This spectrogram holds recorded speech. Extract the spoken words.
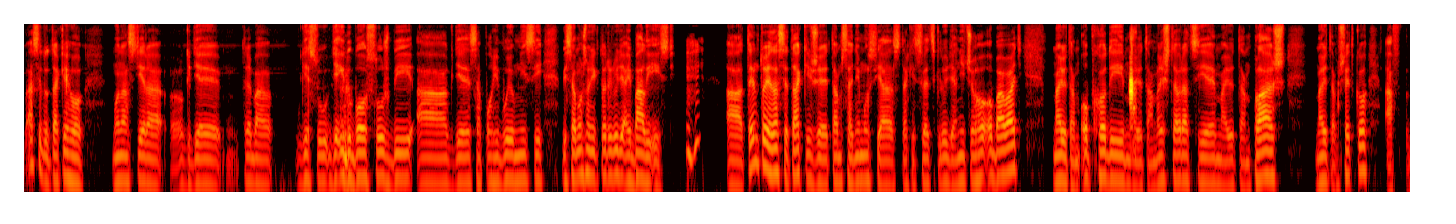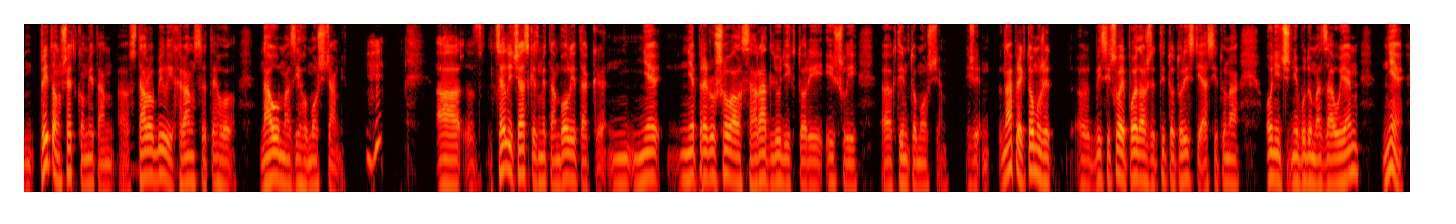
Asi do takého monastiera, kde treba kde, sú, kde idú bohoslužby a kde sa pohybujú mnisi, by sa možno niektorí ľudia aj báli ísť. Uh-huh. A tento je zase taký, že tam sa nemusia takí svetskí ľudia ničoho obávať. Majú tam obchody, majú tam reštaurácie, majú tam pláž, majú tam všetko. A pri tom všetkom je tam e, starobilý chrám svätého Nauma s jeho mošťami. Mm-hmm. A celý čas, keď sme tam boli, tak ne, neprerušoval sa rad ľudí, ktorí išli e, k týmto mošťam. Že napriek tomu, že by si človek povedal, že títo turisti asi tu na, o nič nebudú mať záujem. Nie.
